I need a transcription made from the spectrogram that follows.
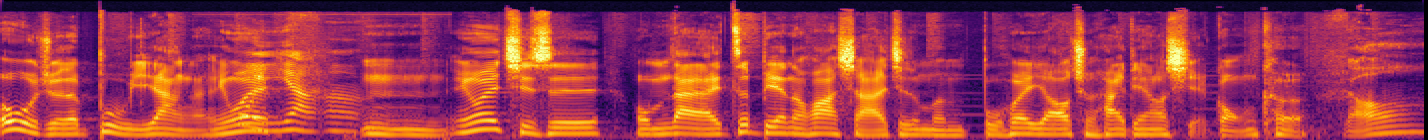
哦，我觉得不一样啊，因为嗯嗯嗯，因为其实我们带来这边的话，小孩其实我们不会要求他一定要写功课哦。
